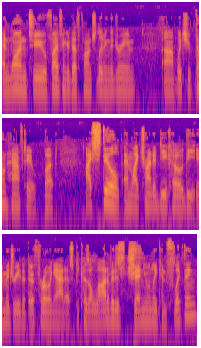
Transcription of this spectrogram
and one to Five Finger Death Punch, Living the Dream, um, which you don't have to, but I still am like trying to decode the imagery that they're throwing at us because a lot of it is genuinely conflicting.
